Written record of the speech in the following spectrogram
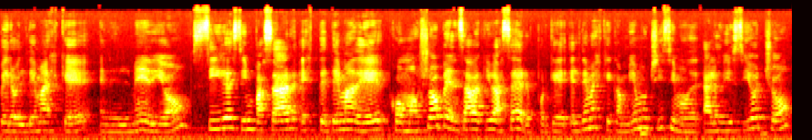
pero el tema es que en el medio sigue sin pasar este tema de como yo pensaba que iba a ser, porque el tema es que cambié muchísimo. A los 18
